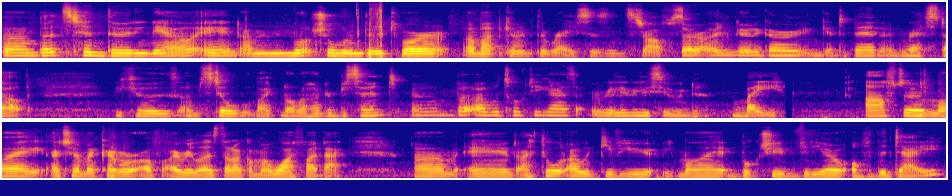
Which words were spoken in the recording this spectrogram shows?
Um, but it's 10.30 now and I'm not sure what I'm doing tomorrow. I might be going to the races and stuff. So I'm going to go and get to bed and rest up because I'm still like not 100%. Um, but I will talk to you guys really, really soon. Bye after my I turned my camera off, I realized that I got my Wi-Fi back. Um, and I thought I would give you my booktube video of the day.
